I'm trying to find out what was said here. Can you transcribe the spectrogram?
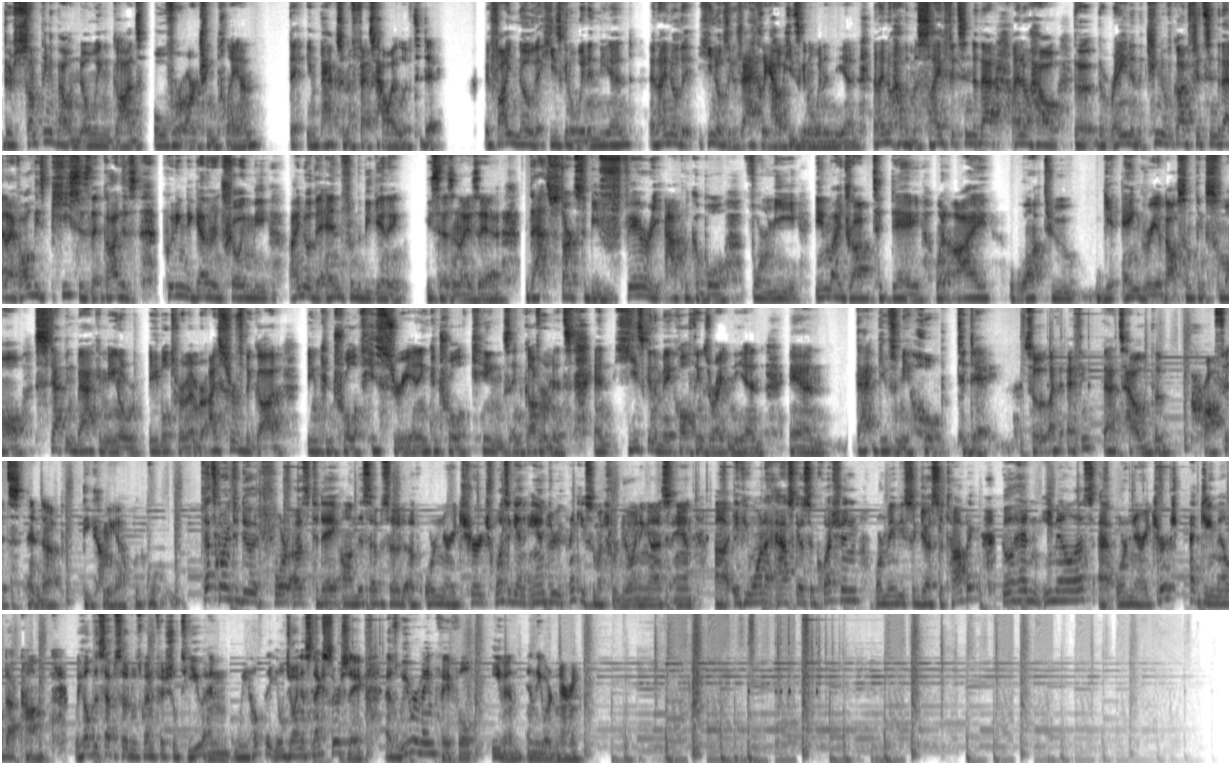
there's something about knowing God's overarching plan that impacts and affects how I live today. If I know that he's going to win in the end, and I know that he knows exactly how he's going to win in the end, and I know how the Messiah fits into that, I know how the, the reign and the kingdom of God fits into that, and I have all these pieces that God is putting together and showing me, I know the end from the beginning he says in Isaiah, that starts to be very applicable for me in my job today when I want to get angry about something small, stepping back and being able to remember I serve the God in control of history and in control of kings and governments, and He's going to make all things right in the end. And that gives me hope today. So I, I think that's how the prophets end up becoming applicable. That's going to do it for us today on this episode of Ordinary Church. Once again, Andrew, thank you so much for joining us. And uh, if you want to ask us a question or maybe suggest a topic, go ahead and email us at ordinarychurch at gmail.com. We hope this episode was beneficial to you, and we hope that you'll join us next Thursday as we remain faithful even in the ordinary.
